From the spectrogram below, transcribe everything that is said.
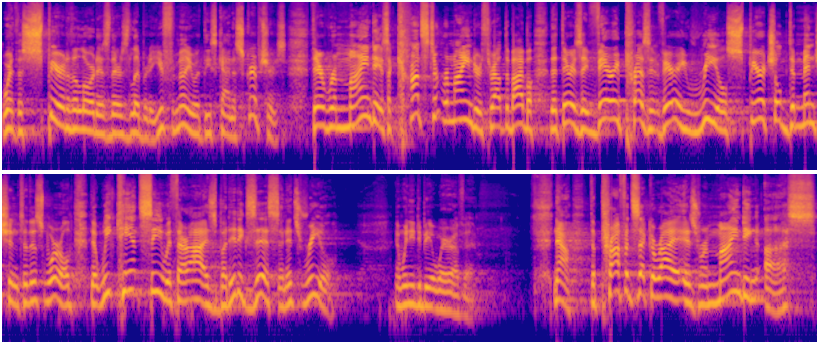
Where the Spirit of the Lord is, there's liberty. You're familiar with these kind of scriptures. They're reminded, it's a constant reminder throughout the Bible that there is a very present, very real spiritual dimension to this world that we can't see with our eyes, but it exists and it's real. And we need to be aware of it. Now, the prophet Zechariah is reminding us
